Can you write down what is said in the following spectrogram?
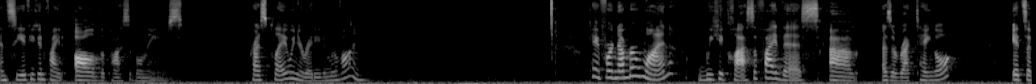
and see if you can find all of the possible names. Press play when you're ready to move on. Okay, for number one, we could classify this um, as a rectangle. It's a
